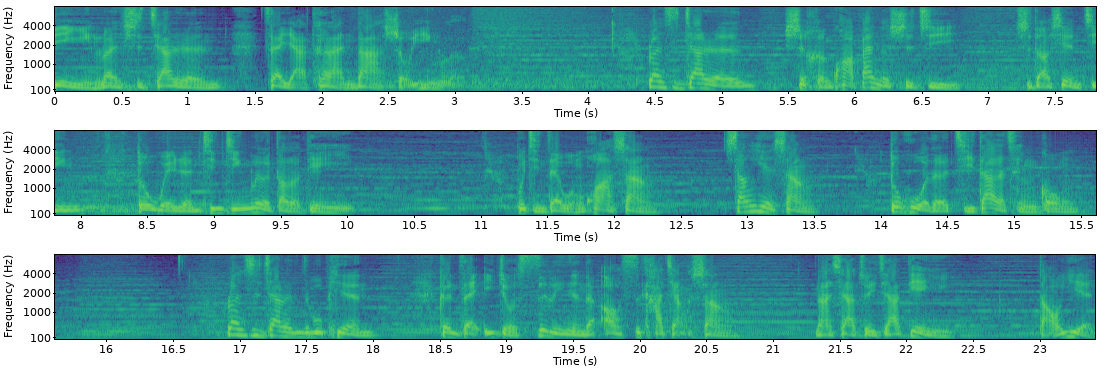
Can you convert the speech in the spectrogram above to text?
电影《乱世佳人》在亚特兰大首映了。《乱世佳人》是横跨半个世纪，直到现今都为人津津乐道的电影。不仅在文化上、商业上都获得极大的成功，《乱世佳人》这部片更在一九四零年的奥斯卡奖上拿下最佳电影、导演、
